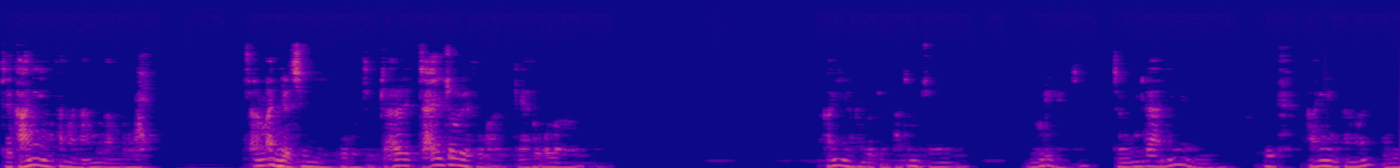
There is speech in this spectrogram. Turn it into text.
제 강의 영상은 아무도 안 보고 짤만 열심히 보고 짤, 짤 조회수가 계속 올라가고. 강의 영상도 좀 봐주면 좋은데 모르겠죠? 전문가 아니면 그 강의 영상은 우리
